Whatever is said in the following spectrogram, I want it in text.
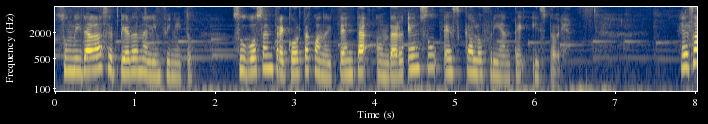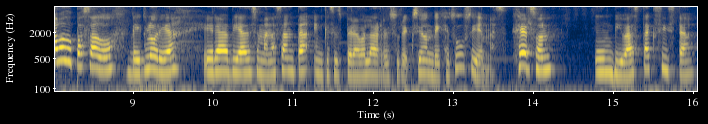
Su mirada se pierde en el infinito. Su voz se entrecorta cuando intenta ahondar en su escalofriante historia. El sábado pasado de Gloria era día de Semana Santa en que se esperaba la resurrección de Jesús y demás. Gerson, un vivaz taxista,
